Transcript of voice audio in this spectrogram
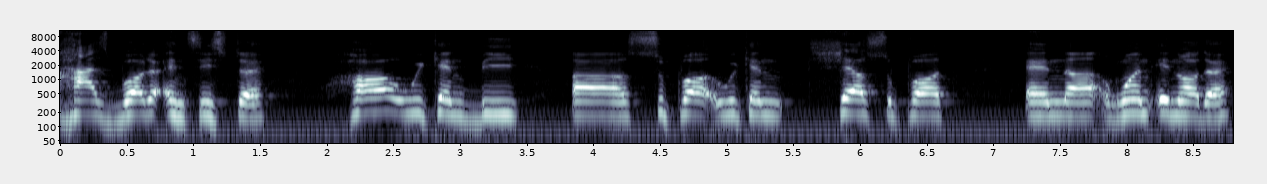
as brother and sister, how we can be uh, support, we can share support and uh, one another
